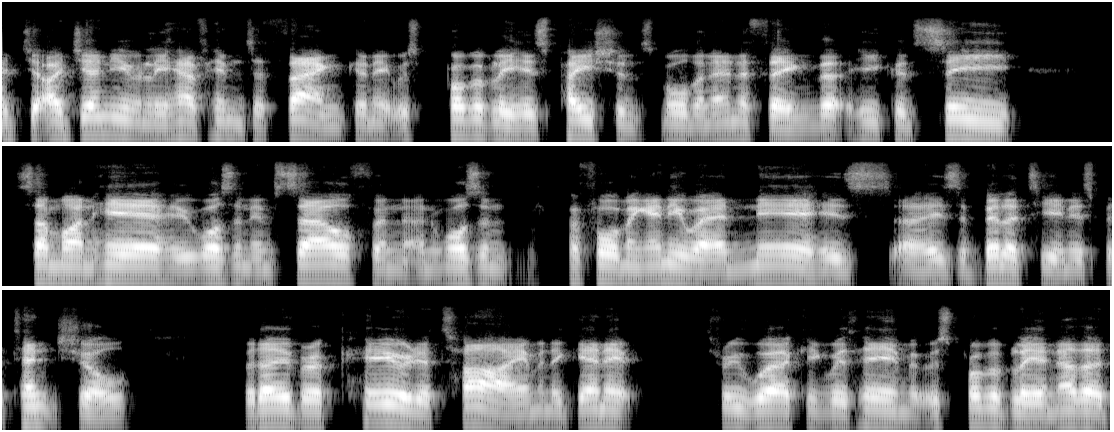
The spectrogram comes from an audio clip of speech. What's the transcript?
I, I genuinely have him to thank, and it was probably his patience more than anything that he could see someone here who wasn't himself and, and wasn't performing anywhere near his uh, his ability and his potential. But over a period of time, and again, it through working with him, it was probably another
